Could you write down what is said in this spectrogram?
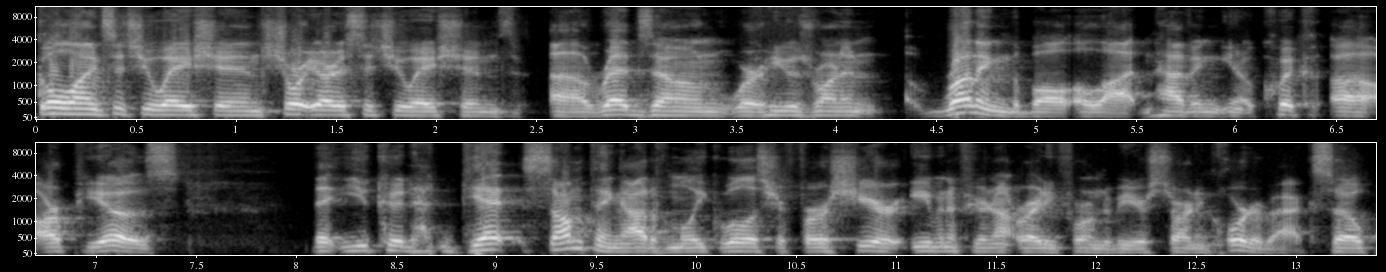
goal line situations, short yardage situations, uh, red zone where he was running running the ball a lot and having you know quick uh, RPOs that you could get something out of Malik Willis your first year, even if you're not ready for him to be your starting quarterback. So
